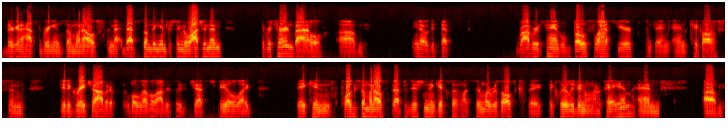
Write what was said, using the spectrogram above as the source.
they're going to have to bring in someone else, and that, that's something interesting to watch. And then the return battle, um, you know, the Jets. Roberts handled both last year and and kickoffs and did a great job at a pro level. Obviously, the Jets feel like they can plug someone else to that position and get somewhat similar results because they, they clearly didn't want to pay him. And um,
